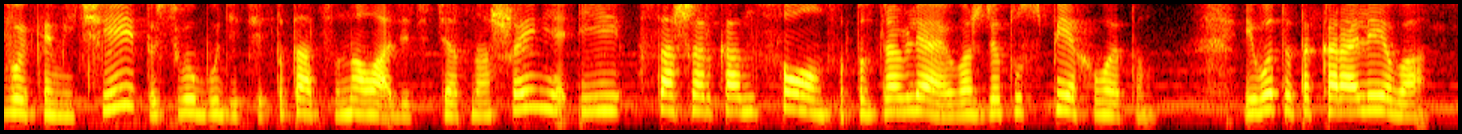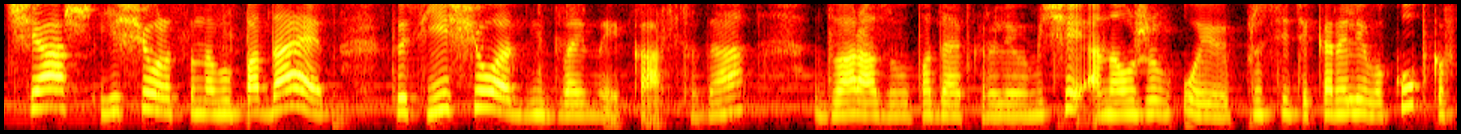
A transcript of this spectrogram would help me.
Двойка мечей, то есть вы будете пытаться наладить эти отношения. И старший аркан Солнца, поздравляю, вас ждет успех в этом. И вот эта королева чаш, еще раз она выпадает, то есть еще одни двойные карты, да, два раза выпадает королева мечей, она уже, ой, простите, королева кубков,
